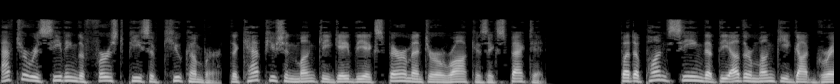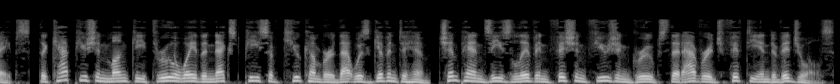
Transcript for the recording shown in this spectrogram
After receiving the first piece of cucumber, the Capuchin monkey gave the experimenter a rock as expected. But upon seeing that the other monkey got grapes, the Capuchin monkey threw away the next piece of cucumber that was given to him. Chimpanzees live in fission fusion groups that average 50 individuals.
